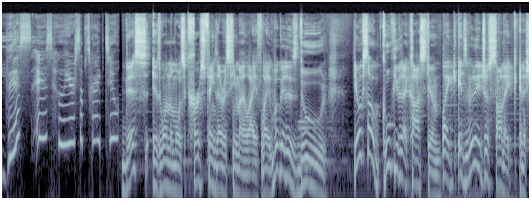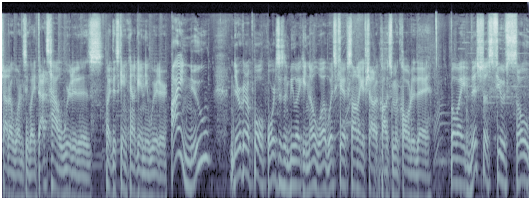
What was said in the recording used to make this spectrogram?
This is who you're subscribed to? This is one of the most cursed things I've ever seen in my life. Like, look at this dude. He looks so goofy with that costume. Like, it's literally just Sonic in a Shadow onesie. Like, that's how weird it is. Like, this game can't get any weirder. I knew they were gonna pull forces and be like, you know what? Let's give Sonic a Shadow costume and call it a day. But like, this just feels so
